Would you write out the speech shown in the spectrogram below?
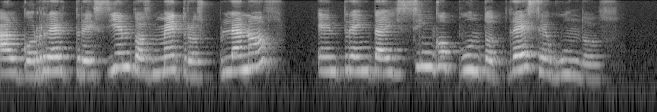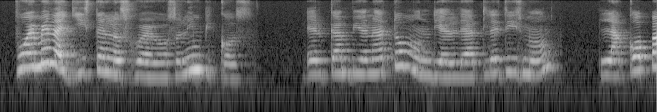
al correr 300 metros planos en 35.3 segundos. Fue medallista en los Juegos Olímpicos, el Campeonato Mundial de Atletismo, la Copa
